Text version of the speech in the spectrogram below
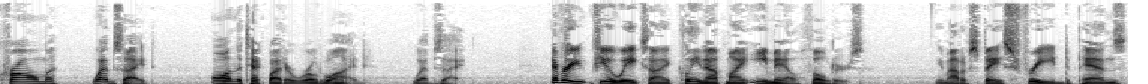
Chrome website on the TechByter Worldwide website. Every few weeks I clean up my email folders. The amount of space freed depends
